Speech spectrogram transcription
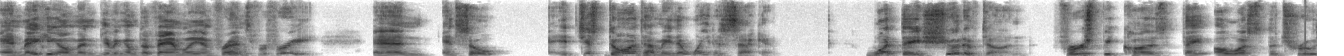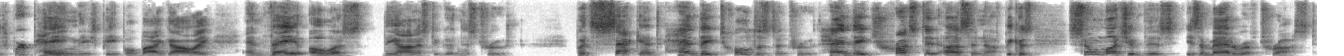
and making them and giving them to family and friends for free. And and so it just dawned on me that wait a second. What they should have done, first, because they owe us the truth. We're paying these people, by golly, and they owe us the honest to goodness truth. But second, had they told us the truth, had they trusted us enough, because so much of this is a matter of trust.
